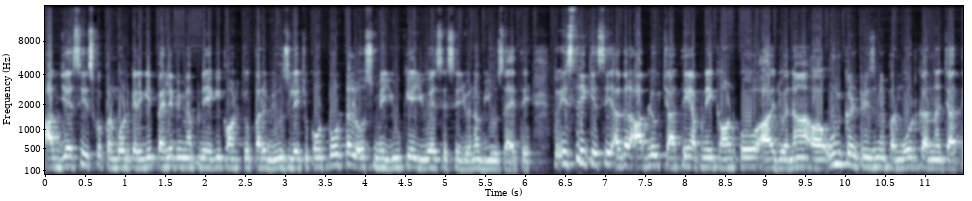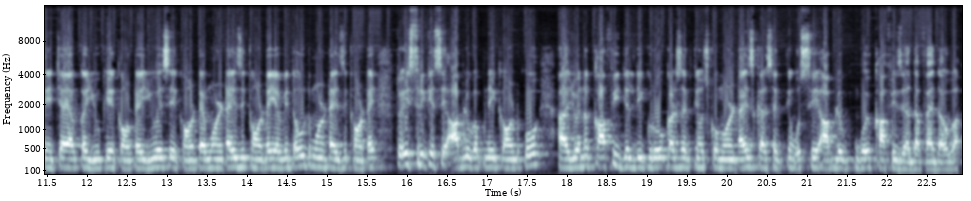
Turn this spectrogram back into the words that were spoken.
आप जैसे इसको प्रमोट करेंगे, पहले भी मैं अपने एक अकाउंट के ऊपर व्यूज़ ले चुका हूँ। टोटल उसमें यूके यूएसए से जो है ना व्यूज़ आए थे। तो इस तरीके से अगर आप लोग चाहते हैं अपने अकाउंट को जो है ना उन कंट्रीज़ में प्रमोट करना चाहते हैं, चाहे आपका यूके अकाउंट है यूएसए अकाउंट है मोनेटाइज अकाउंट है या विदाउट मोनेटाइज अकाउंट है तो इस तरीके से आप लोग अपने अकाउंट को जो है ना, काफ़ी जल्दी ग्रो कर सकते हैं। उसको मोनेटाइज कर सकते हैं, उससे आप लोगों को काफ़ी ज़्यादा फ़ायदा होगा।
